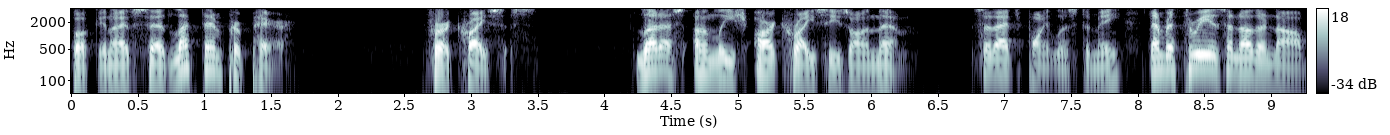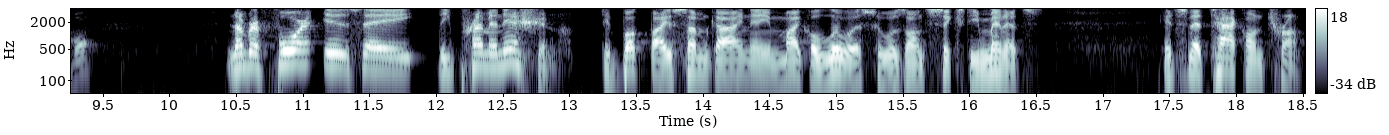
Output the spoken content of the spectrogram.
book, and I've said let them prepare for a crisis. Let us unleash our crises on them. So that's pointless to me. Number three is another novel. Number four is a The Premonition, a book by some guy named Michael Lewis who was on 60 Minutes. It's an attack on Trump.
